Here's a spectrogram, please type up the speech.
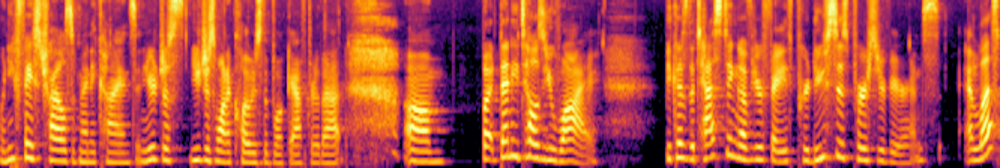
when you face trials of many kinds. And you're just, you just want to close the book after that. Um, but then he tells you why because the testing of your faith produces perseverance. And let,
